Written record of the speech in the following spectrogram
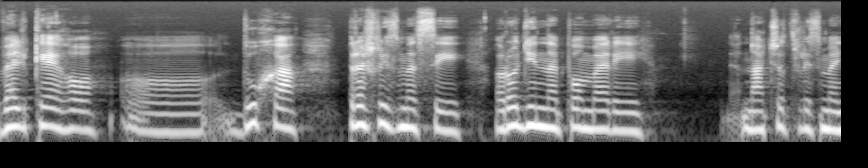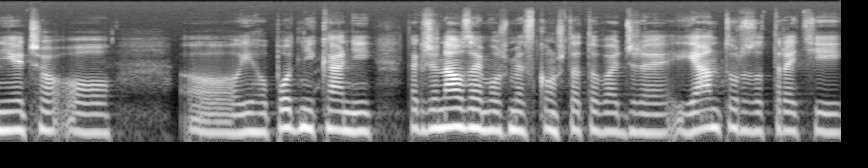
veľkého o, ducha. Prešli sme si rodinné pomery, načetli sme niečo o, o jeho podnikaní. Takže naozaj môžeme skonštatovať, že Jan Turzo III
